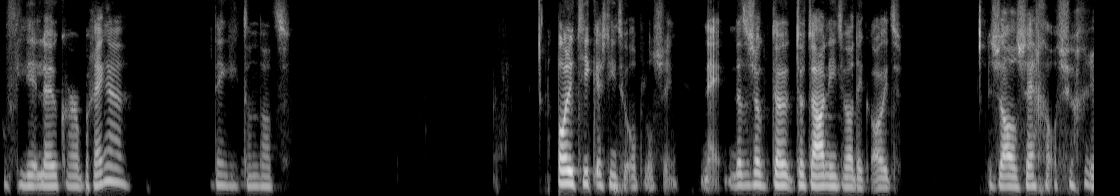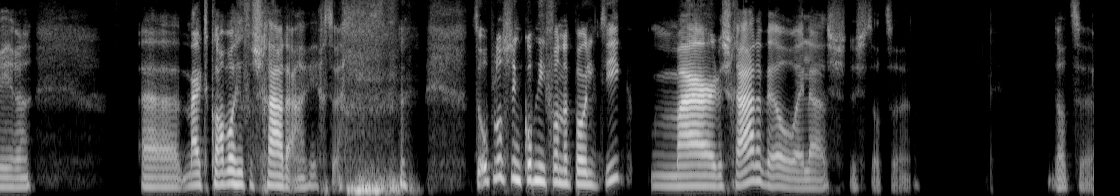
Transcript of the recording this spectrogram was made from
of leuker brengen denk ik dan dat. Politiek is niet de oplossing. Nee, dat is ook to totaal niet wat ik ooit zal zeggen of suggereren. Uh, maar het kan wel heel veel schade aanrichten. de oplossing komt niet van de politiek, maar de schade wel, helaas. Dus dat. Uh, dat uh,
